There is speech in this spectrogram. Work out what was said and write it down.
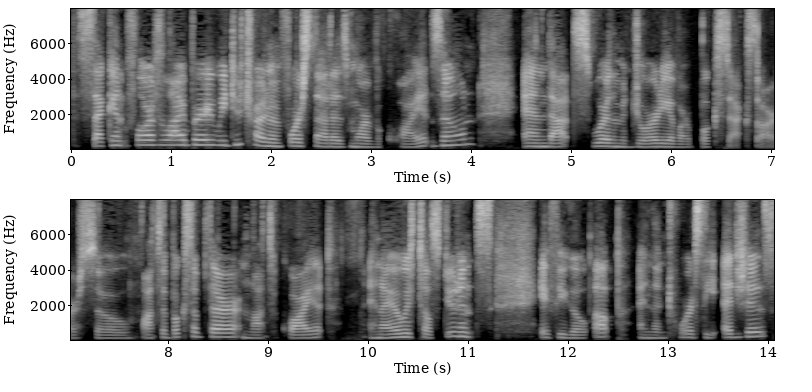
The second floor of the library, we do try to enforce that as more of a quiet zone. And that's where the majority of our book stacks are. So lots of books up there and lots of quiet. And I always tell students, if you go up and then towards the edges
